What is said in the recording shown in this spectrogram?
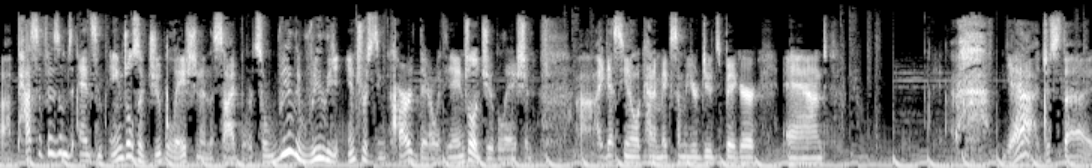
uh, pacifisms and some Angels of Jubilation in the sideboard. So really, really interesting card there with the Angel of Jubilation. Uh, I guess you know it kind of makes some of your dudes bigger and. yeah, just uh,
